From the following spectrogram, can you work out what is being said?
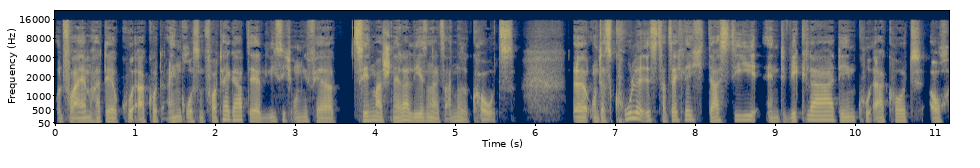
Und vor allem hat der QR-Code einen großen Vorteil gehabt, der ließ sich ungefähr zehnmal schneller lesen als andere Codes. Äh, und das Coole ist tatsächlich, dass die Entwickler den QR-Code auch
